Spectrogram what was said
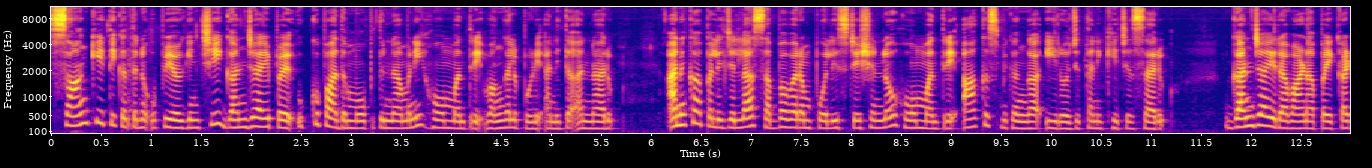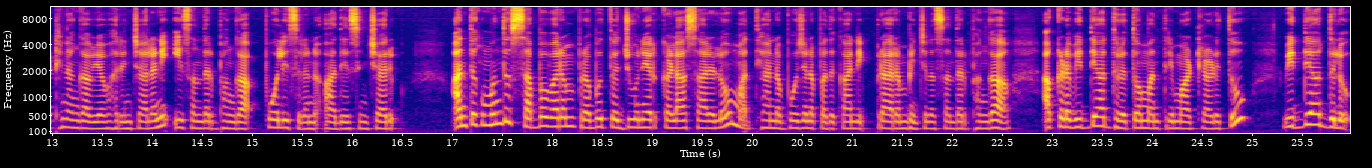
సాంకేతికతను ఉపయోగించి గంజాయిపై ఉక్కుపాదం మోపుతున్నామని హోంమంత్రి వంగలపూడి అనిత అన్నారు. అనకాపల్లి జిల్లా సబ్బవరం పోలీస్ స్టేషన్లో హోంమంత్రి ఆకస్మికంగా ఈరోజు తనిఖీ చేశారు. గంజాయి రవాణాపై కఠినంగా వ్యవహరించాలని ఈ సందర్భంగా పోలీసులను ఆదేశించారు. అంతకుముందు సబ్బవరం ప్రభుత్వ జూనియర్ కళాశాలలో మధ్యాహ్న భోజన పథకాన్ని ప్రారంభించిన సందర్భంగా అక్కడ విద్యార్థులతో మంత్రి మాట్లాడుతూ విద్యార్థులు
